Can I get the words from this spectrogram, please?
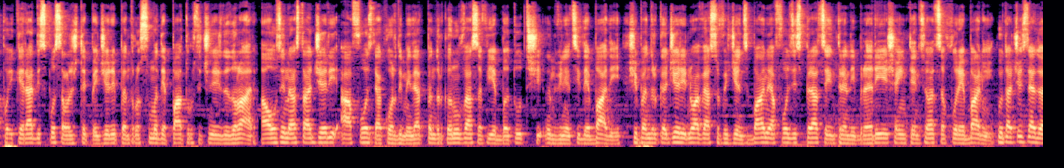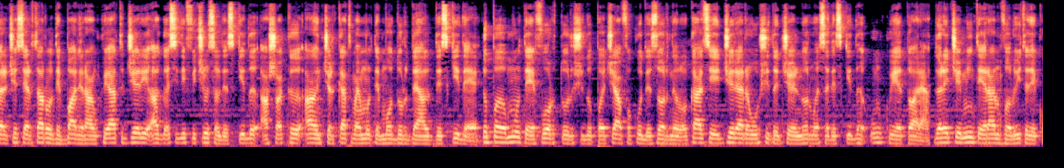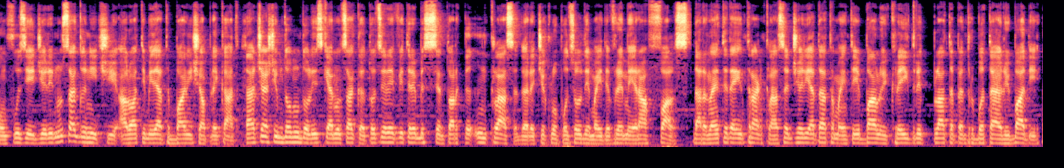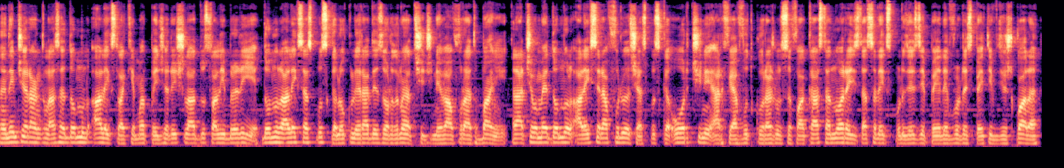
apoi că era dispus să-l ajute pe Jerry pentru o sumă de 450 de dolari. Auzind asta, Jerry a fost de acord imediat pentru că nu vrea să fie bătut și învinețit de Buddy. Și pentru că Jerry nu avea suficienți bani, a fost disperat să intre în librărie și a intenționat să fure banii. Cu toate acestea, deoarece sertarul de bani era încuiat, Jerry a găsit dificil să-l deschidă, așa că a încercat mai multe moduri de a-l deschide. După multe eforturi și după ce a făcut dezordine în locație, Jerry a reușit în cele în urmă să deschidă încuietoarea. Deoarece mintea era învăluită de confuzie, Jerry nu s-a gândit și a luat imediat banii și a plecat. În același timp, domnul Dolinski a anunțat că toți elevii trebuie să se întoarcă în clasă, deoarece clopoțelul de mai devreme era fals. Dar înainte de a intra în clasă, Jerry a dat mai întâi bani lui Craig drept plată pentru bătaia lui Buddy. În timp ce era în clasă, domnul Alex l-a chemat pe Jerry și l-a dus la librărie. Domnul Alex a spus că locul era dezordonat și cineva a furat banii. La acel moment, domnul Alex era furios și a spus că oricine ar fi avut curajul să facă asta nu a rezistat să le expulzeze pe elevul respectiv din școală.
